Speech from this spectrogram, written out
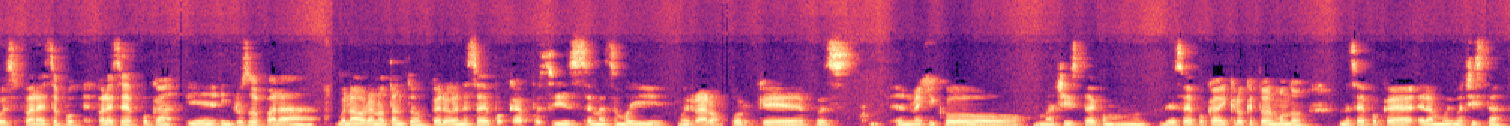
pues para, ese, para esa época, e incluso para, bueno, ahora no tanto, pero en esa época, pues sí, se me hace muy, muy raro, porque pues el México machista como de esa época, y creo que todo el mundo en esa época era muy machista,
